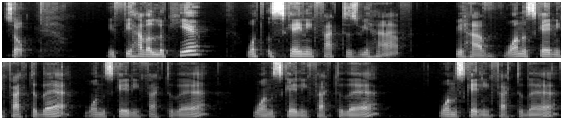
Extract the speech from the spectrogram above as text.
So if we have a look here, what scaling factors we have? We have one scaling factor there, one scaling factor there, one scaling factor there, one scaling factor there.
